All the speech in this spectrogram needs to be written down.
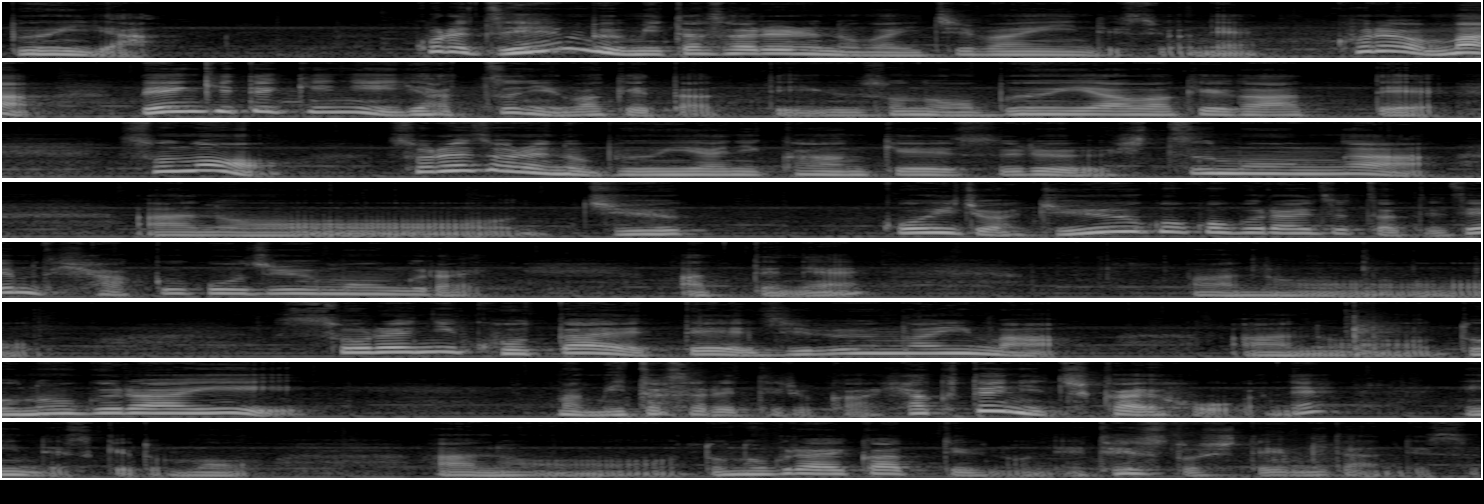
分野これ全部満たされるのが一番いいんですよね。これはまあ便宜的に8つに分けたっていうその分野分けがあってそのそれぞれの分野に関係する質問があの10個以上15個ぐらいずつあって全部で150問ぐらいあってね。あのそれに答えて自分が今あのどのぐらい、まあ、満たされてるか100点に近い方がねいいんですけどもあのどのぐらいかっていうのをねテストしてみたんです。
